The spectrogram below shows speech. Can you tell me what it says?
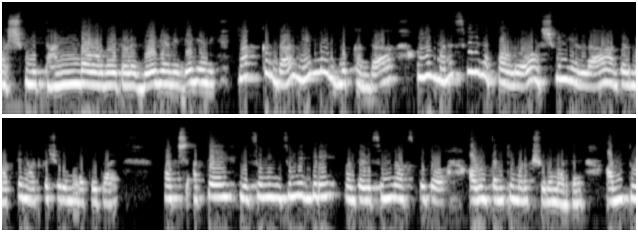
ಅಶ್ವಿನಿ ತಂಡ ಹೊಡೆದೋಯ್ತಾಳೆ ದೇವ್ಯಾನಿ ದೇವ್ಯಾನಿ. ಯಾಕಂದ? ಏನ್ ಮಾಡಿದ್ಲು ಕಂದ? ಅಯ್ಯೋ ಮನಸ್ವಿನಪ್ಪ ಅವಳು. ಅಶ್ವಿನಿ ಅಲ್ಲ ಅಂತೇಳಿ ಮತ್ತೆ ನಾಟಕ ಶುರು ಮಾಡಕ್ ಹೋಗ್ತಾಳೆ. ಅಚ್ ಅತ್ತೆ ಸುಮ್ ಅಂತ ಅಂತೇಳಿ ಸುಮ್ಮನೆ ಹಾಕ್ಸ್ಬಿಟ್ಟು ಅವಳನ್ನ ತನಿಖೆ ಮಾಡಕ್ ಶುರು ಮಾಡ್ತಾನೆ ಅಂತೂ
